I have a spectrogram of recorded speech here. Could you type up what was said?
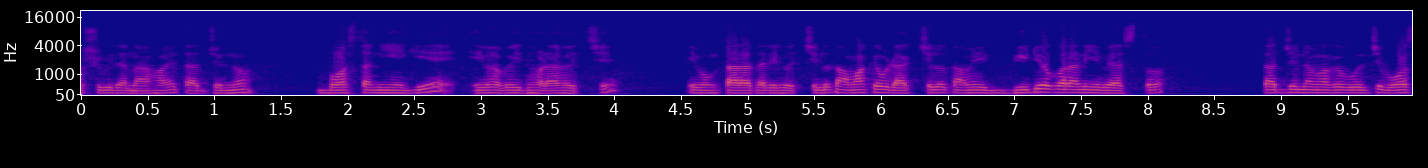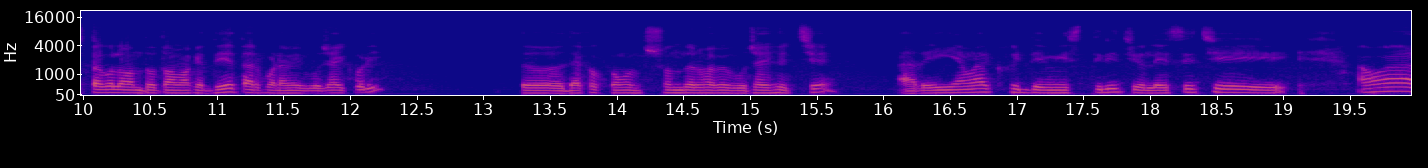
অসুবিধা না হয়, তার জন্য বস্তা নিয়ে গিয়ে এভাবেই ধরা হচ্ছে এবং তাড়াতাড়ি হচ্ছিল। তো আমাকেও ডাকছিল, তো আমি ভিডিও করা নিয়ে ব্যস্ত। তার জন্য আমাকে বলছে, বস্তাগুলো অন্তত আমাকে দে, তারপরে আমি বোঝাই করি। তো দেখো কেমন সুন্দরভাবে বোঝাই হচ্ছে। আর এই আমার খুদে মিস্ত্রি চলে এসেছে। আমার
